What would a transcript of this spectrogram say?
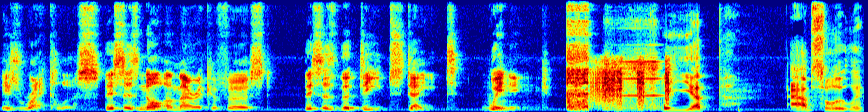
is reckless. This is not America first. This is the deep state winning. Yep, absolutely.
